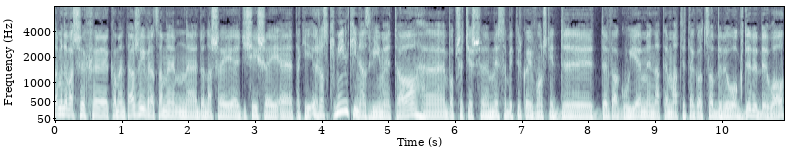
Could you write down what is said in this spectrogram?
Wracamy do Waszych e, komentarzy i wracamy do naszej dzisiejszej e, takiej rozkminki, nazwijmy to, e, bo przecież my sobie tylko i wyłącznie dy, dywagujemy na tematy tego, co by było, gdyby było.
